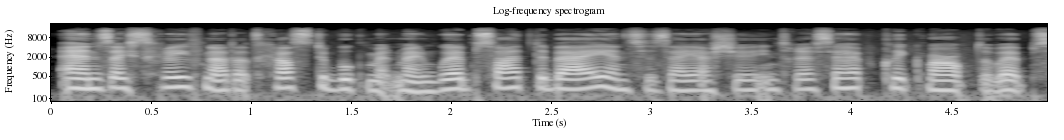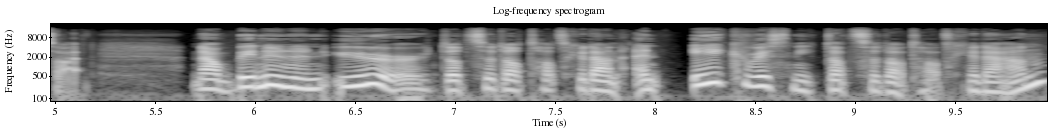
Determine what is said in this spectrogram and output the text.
En zij schreef naar dat gastenboek met mijn website erbij en ze zei, als je interesse hebt, klik maar op de website. Nou, binnen een uur dat ze dat had gedaan. En ik wist niet dat ze dat had gedaan.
